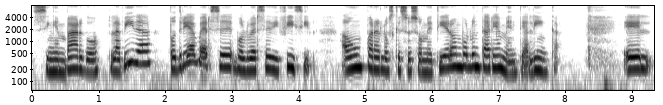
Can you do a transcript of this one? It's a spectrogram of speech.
Sin embargo, la vida podría verse, volverse difícil, aun para los que se sometieron voluntariamente al Inca. El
